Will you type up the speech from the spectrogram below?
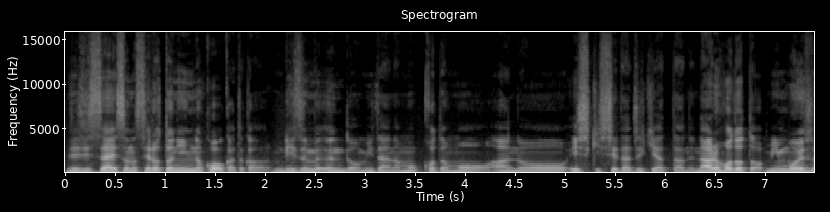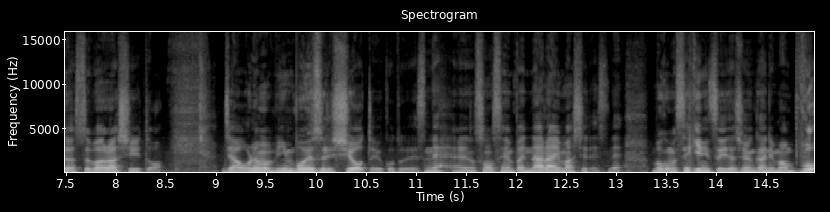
で、実際そのセロトニンの効果とか、リズム運動みたいなもことも、あのー、意識してた時期やったんで、なるほどと。貧乏ゆすりは素晴らしいと。じゃあ俺も貧乏ゆすりしようということですね、えー、その先輩に習いましてですね、僕も席に着いた瞬間に、まあ、ブワ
